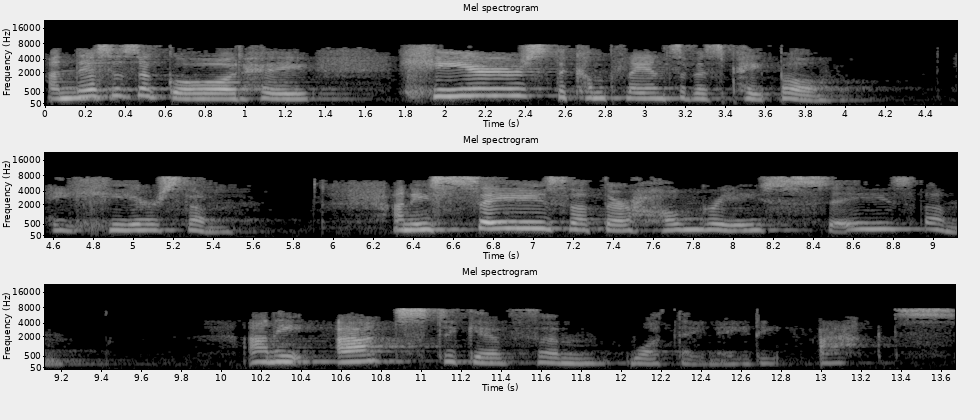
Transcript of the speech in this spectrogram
And this is a God who hears the complaints of his people he hears them. And he sees that they're hungry. He sees them. And he acts to give them what they need. He acts.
